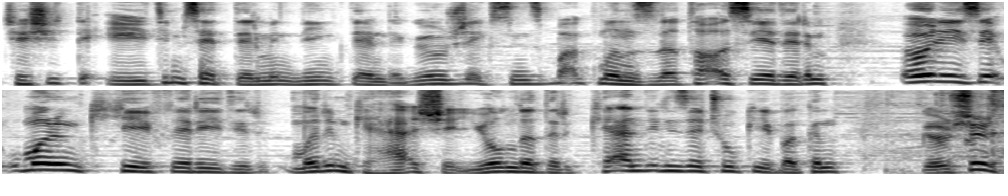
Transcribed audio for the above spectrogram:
çeşitli eğitim setlerimin linklerini de göreceksiniz. Bakmanızı da tavsiye ederim. Öyleyse umarım ki keyifleri iyidir. Umarım ki her şey yolundadır. Kendinize çok iyi bakın. Görüşürüz.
